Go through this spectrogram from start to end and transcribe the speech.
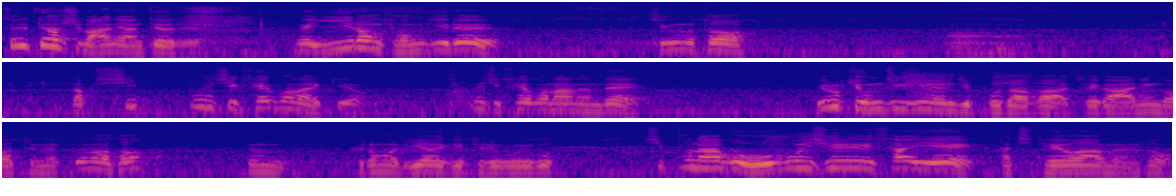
쓸데없이 많이 안 뛰어도 돼요. 그러니까 이런 경기를 지금부터 어, 딱 10분씩 세번 할게요. 10분씩 세번 하는데 이렇게 움직이시는지 보다가 제가 아닌 것 같으면 끊어서 좀 그런 걸 이야기 드리고 그리고 10분 하고 5분 쉴 사이에 같이 대화하면서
